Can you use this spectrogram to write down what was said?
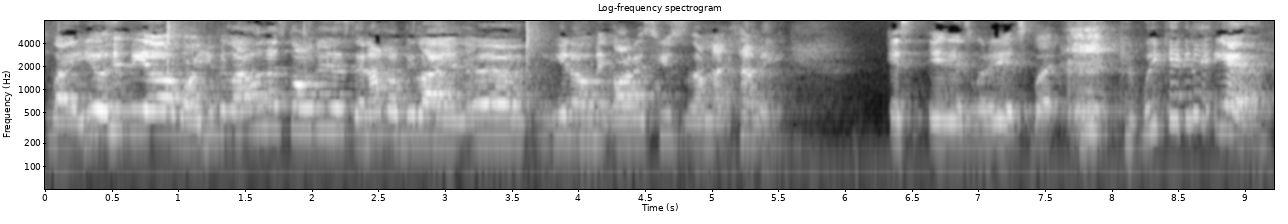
Like you'll hit me up, or you'll be like, oh, let's go this, and I'm gonna be like, uh, you know, make all the excuses. I'm not coming it's it is what it is. But if we kicking it, yeah.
